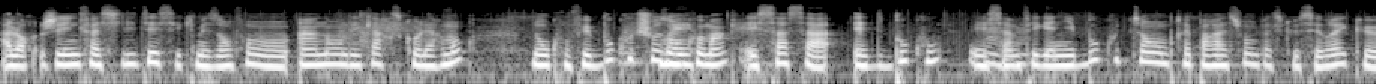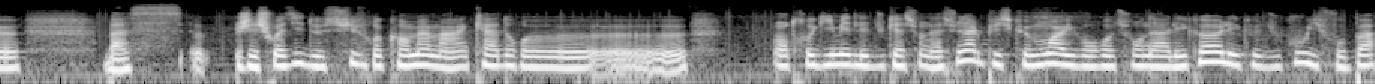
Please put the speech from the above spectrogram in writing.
alors, j'ai une facilité, c'est que mes enfants ont un an d'écart scolairement. Donc, on fait beaucoup de choses en commun. Et ça, ça aide beaucoup. Et ça me Mhm. fait gagner beaucoup de temps en préparation. Parce que c'est vrai que bah, euh, j'ai choisi de suivre quand même un cadre. euh, entre guillemets de l'éducation nationale puisque moi ils vont retourner à l'école et que du coup il faut pas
